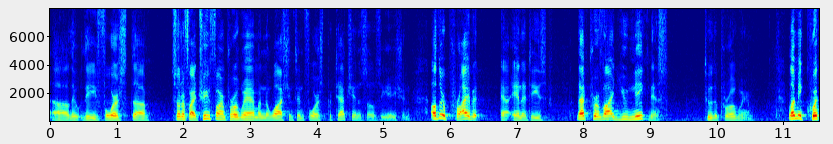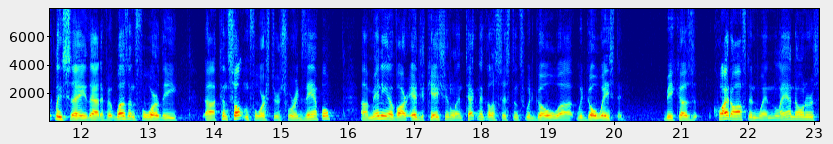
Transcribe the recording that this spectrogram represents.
uh, the, the Forest uh, Certified Tree Farm Program, and the Washington Forest Protection Association, other private uh, entities that provide uniqueness to the program. Let me quickly say that if it wasn't for the uh, consultant foresters, for example, uh, many of our educational and technical assistance would go, uh, would go wasted because quite often when landowners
